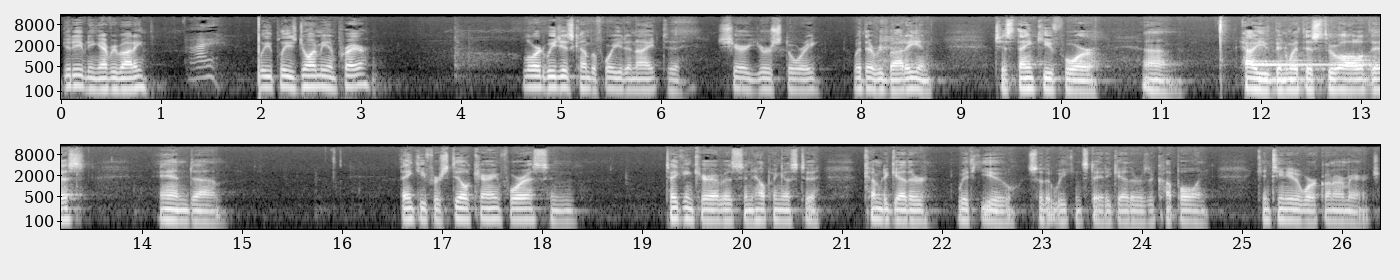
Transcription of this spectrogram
Good evening, everybody. Hi. Will you please join me in prayer? Lord, we just come before you tonight to share your story with everybody and just thank you for um, how you've been with us through all of this. And um, thank you for still caring for us and taking care of us and helping us to come together with you so that we can stay together as a couple and continue to work on our marriage.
